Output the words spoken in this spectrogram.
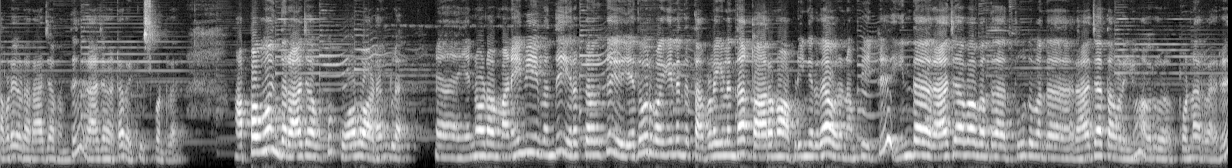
தவளையோட ராஜா வந்து ராஜாகிட்ட ரெக்யூஸ் பண்ணுறாரு அப்போவும் இந்த ராஜாவுக்கு கோபம் அடங்கலை. என்னோட மனைவி வந்து இறக்கிறதுக்கு ஏதோ ஒரு வகையில் இந்த தவளைகளும் தான் காரணம் அப்படிங்கிறத அவர் நம்பிட்டு இந்த ராஜாவா வந்த தூது வந்த ராஜா தவளையும் அவர் கொண்டாடுறாரு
